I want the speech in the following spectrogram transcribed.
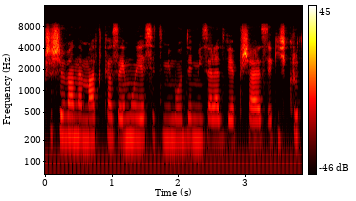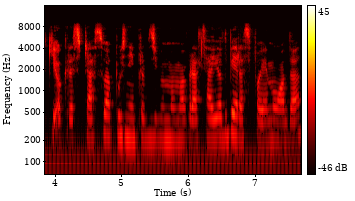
ta przyszywana matka zajmuje się tymi młodymi zaledwie przez jakiś krótki okres czasu, a później prawdziwa mama wraca i odbiera swoje młode.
